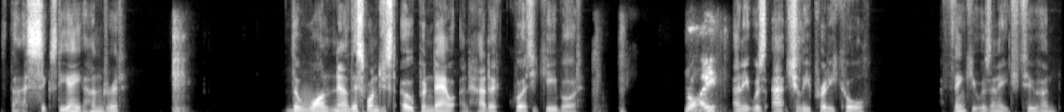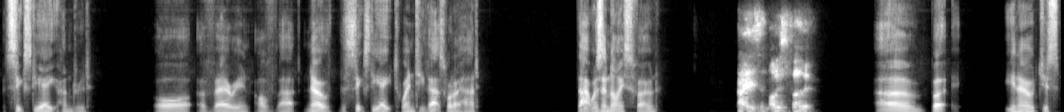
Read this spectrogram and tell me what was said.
is that a 6800? The one now this one just opened out and had a QWERTY keyboard Right. and it was actually pretty cool. I think it was an H200 6800 or a variant of that. No, the 6820, that's what I had. That was a nice phone. That is a nice phone. Um, but you know, just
